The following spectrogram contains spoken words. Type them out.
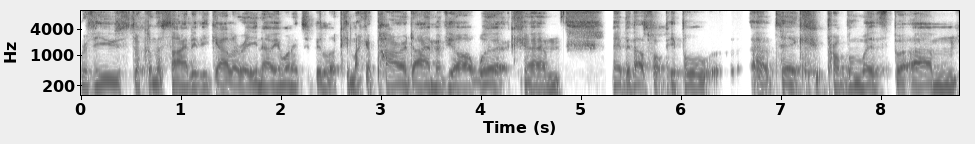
reviews stuck on the side of your gallery. You know, you want it to be looking like a paradigm of your work. Um, maybe that's what people uh, take problem with, but um,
